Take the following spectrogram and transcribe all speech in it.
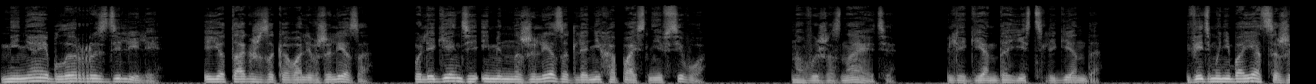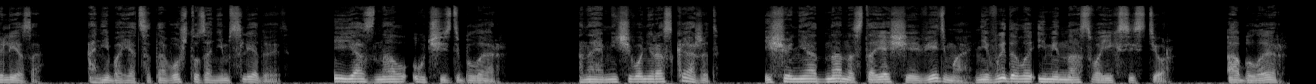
Меня и Блэр разделили. Ее также заковали в железо. По легенде, именно железо для них опаснее всего. Но вы же знаете, легенда есть легенда. Ведьмы не боятся железа. Они боятся того, что за ним следует. И я знал участь Блэр. Она им ничего не расскажет. Еще ни одна настоящая ведьма не выдала имена своих сестер а Блэр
